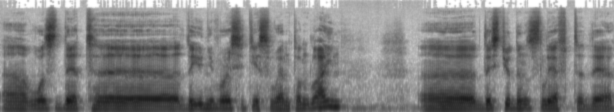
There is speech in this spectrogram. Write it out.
uh, was that uh, the universities went online. Uh, the students left the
